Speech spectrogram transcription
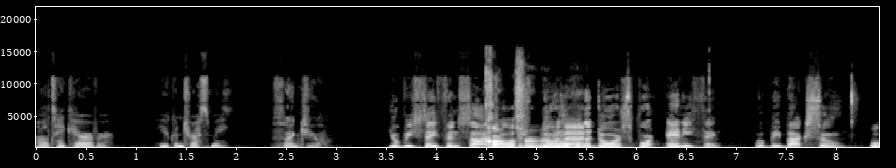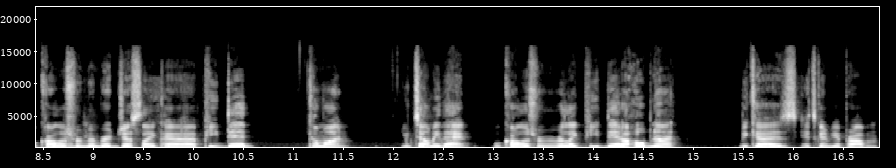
I'll take care of her. You can trust me. Thank you. You'll be safe inside. Carlos Just will remember don't open the doors for anything. We'll be back soon. Will Carlos And remember it just like uh. Pete did? Come on. You tell me that. Will Carlos remember like Pete did? I hope not. Because it's going to be a problem.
